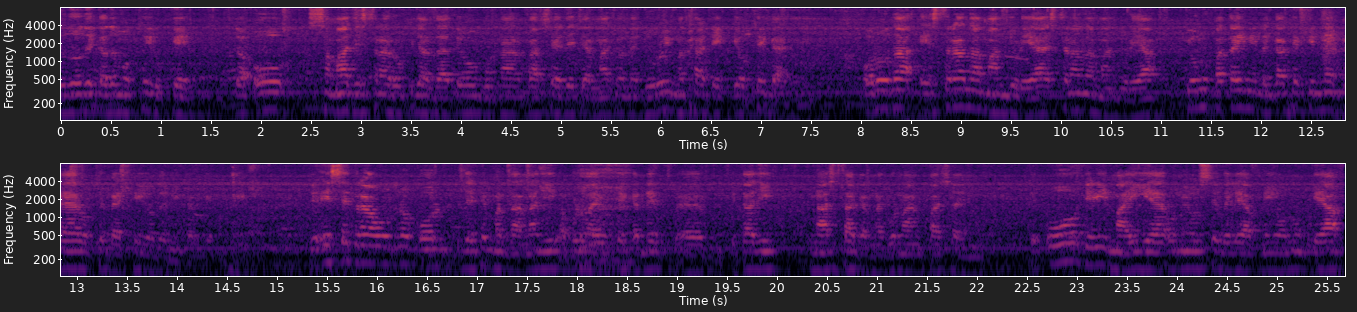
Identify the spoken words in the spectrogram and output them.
ਜਦੋਂ ਉਹਦੇ ਕਦਮ ਉੱਥੇ ਹੀ ਰੁਕੇ ਤਾਂ ਉਹ ਸਮਾਂ ਜਿਸ ਤਰ੍ਹਾਂ ਰੁਕ ਜਾਂਦਾ ਤੇ ਉਹ ਗੁਰੂ ਨਾਨਕ ਪਾਤਸ਼ਾਹ ਦੇ ਚਰਨਾਂ 'ਚ ਉਹਨੇ ਦੂਰੋਂ ਹੀ ਮੱਥਾ ਟੇਕ ਕੇ ਉੱਥੇ ਹੀ ਬੈਠ ਗਏ ਔਰ ਉਹਦਾ ਇਸ ਤਰ੍ਹਾਂ ਦਾ ਮਨ ਜੁੜਿਆ, ਇਸ ਤਰ੍ਹਾਂ ਦਾ ਮਨ ਜੁੜਿਆ ਕਿ ਉਹਨੂੰ ਪਤਾ ਹੀ ਨਹੀਂ ਲੱਗਾ ਕਿ ਕਿੰਨੇ ਪੈਰ ਉੱਥੇ ਬੈਠੇ ਹੀ ਉਹਦੇ ਨਿਕਲ ਗਏ। ਤੇ ਇਸੇ ਤਰ੍ਹਾਂ ਉਧਰੋਂ ਕੋਲ ਦੇਖੇ ਮਰਦਾਨਾ ਜੀ ਅਬੜਵਾਏ ਉੱਠੇ ਕਹਿੰਦੇ ਪਿਤਾ ਜੀ ਨਾਸ਼ਤਾ ਕਰਨਾ ਗੁਰੂ ਨਾਨਕ ਪਾਤਸ਼ਾਹ ਜੀ ਨੂੰ। ਤੇ ਉਹ ਜਿਹੜੀ ਮਾਈ ਹੈ, ਉਹਨੇ ਉਸੇ ਵੇਲੇ ਆਪਣੀ ਉਹਨੂੰ ਕਿਹਾ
